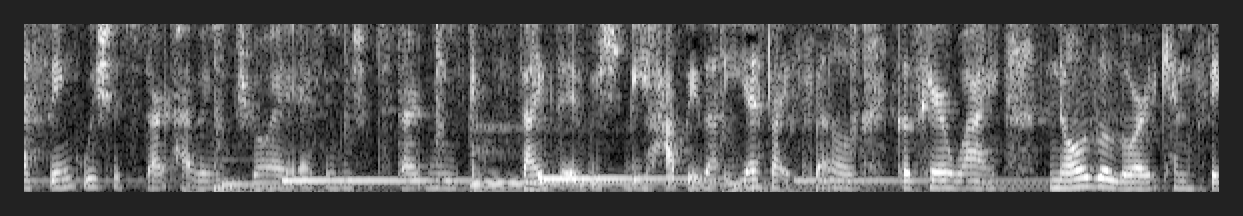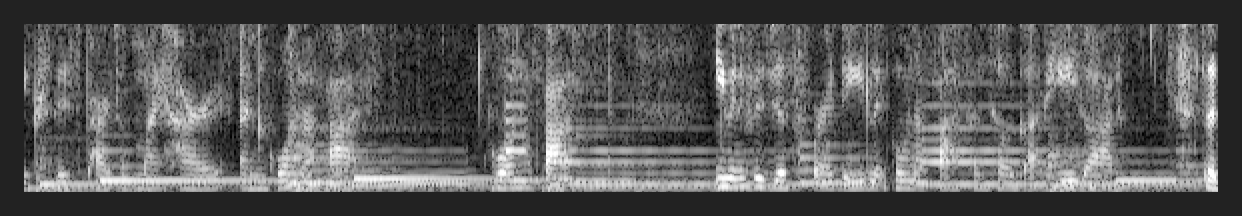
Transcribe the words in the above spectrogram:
I think we should start having joy. I think we should start being excited. We should be happy that yes, I fell. Because here, why? Know the Lord can fix this part of my heart and go on a fast. Go on a fast. Even if it's just for a day, like go on a fast and tell God, hey, God, so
